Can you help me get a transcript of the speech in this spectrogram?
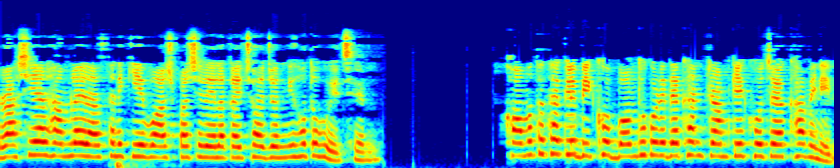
রাশিয়ার হামলায় রাজধানী কিয়েভ আশপাশের এলাকায় ছয়জন নিহত হয়েছেন। ক্ষমতা থাকলে বিক্ষোভ বন্ধ করে দেখান ট্রাম্পকে খোঁচা খামেনির।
